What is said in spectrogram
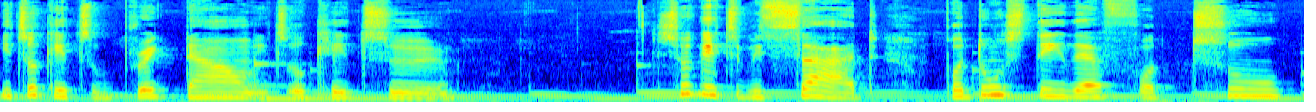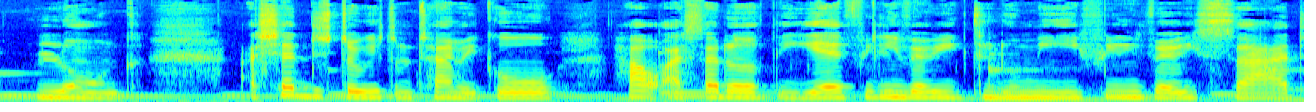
It's okay to break down. It's okay to it's okay to be sad but don't stay there for too long I shared this story some time ago how I started off the year feeling very gloomy, feeling very sad,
